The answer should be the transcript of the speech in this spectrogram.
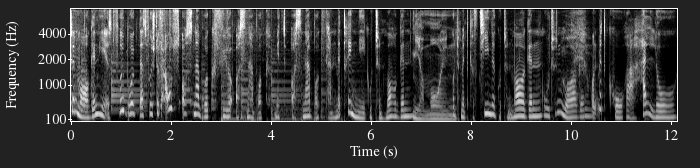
Guten Morgen, hier ist Frühbrück, das Frühstück aus Osnabrück für Osnabrück. Mit Osnabrückern, mit René, guten Morgen. Ja, moin. Und mit Christine, guten Morgen. Guten Morgen. Und mit Cora, hallo.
